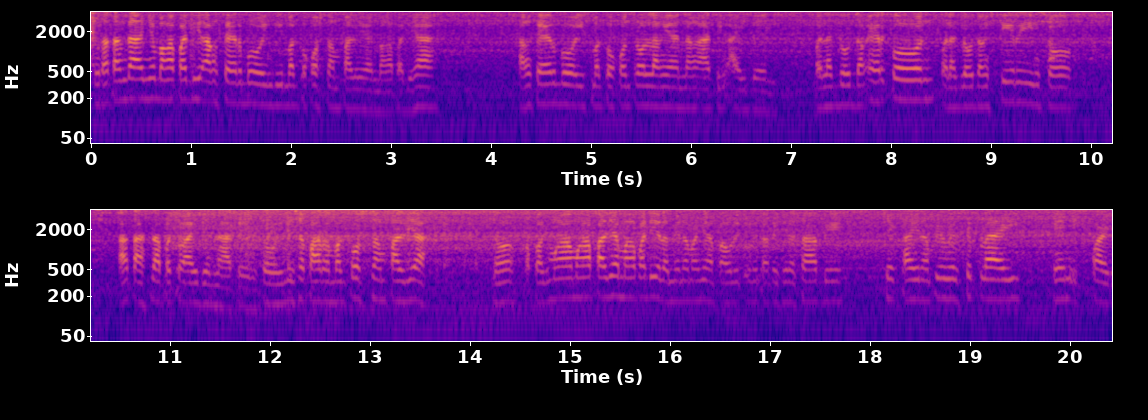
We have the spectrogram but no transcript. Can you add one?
So tatandaan nyo mga padi, ang servo hindi magkakos ng palya yan mga padi ha. Ang servo is magkocontrol lang yan ng ating idle. Pag nag-load ng aircon, pag nag-load ng steering, so tataas dapat yung idle natin. So hindi siya para mag-cost ng palya. No? Kapag mga mga palya, mga padi, alam naman yan, paulit-ulit natin sinasabi, check tayo ng fuel supply and spark.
